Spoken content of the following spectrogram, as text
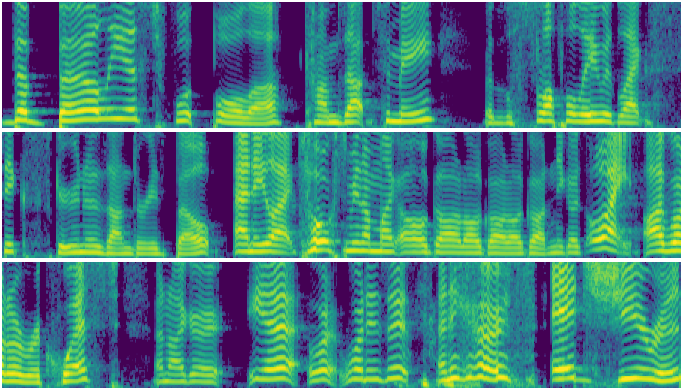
the burliest footballer comes up to me with sloppily with like six schooners under his belt. And he like talks to me and I'm like, oh God, oh God, oh God. And he goes, Oi, I've got a request. And I go, Yeah, what, what is it? And he goes, Ed Sheeran,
